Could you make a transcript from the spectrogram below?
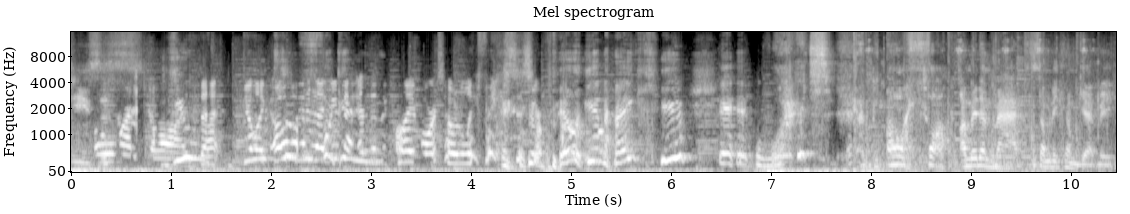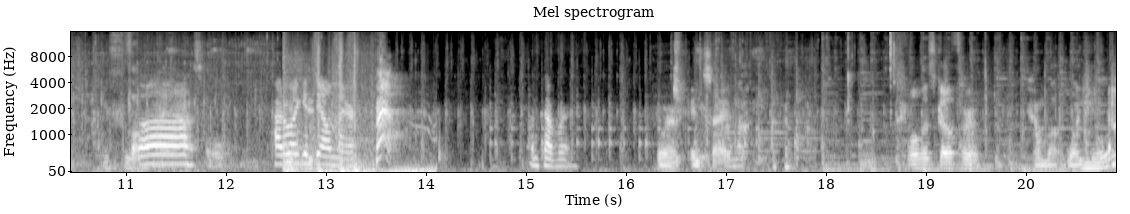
Jesus. Oh my god. You- that, you're like, oh, why did I do that? And then the claymore totally fixes your Billion IQ shit! What? Oh, fuck. I'm in a mat. Somebody come get me. You fool. Uh, Asshole. how do I get down there? I'm covering. Or inside. Well, let's go through. How about one more?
